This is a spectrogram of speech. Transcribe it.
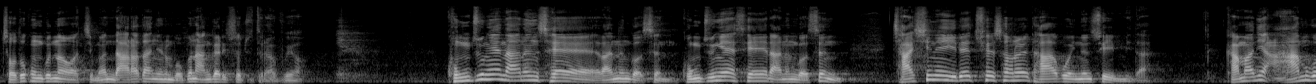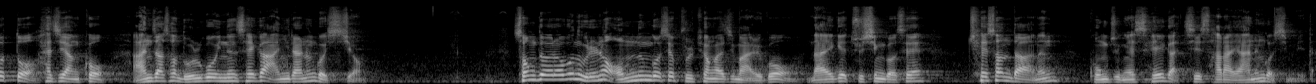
저도 공군 나왔지만 날아다니는 법은 안 가르쳐 주더라고요. 공중에 나는 새라는 것은, 공중의 새라는 것은 자신의 일에 최선을 다하고 있는 새입니다. 가만히 아무것도 하지 않고 앉아서 놀고 있는 새가 아니라는 것이죠. 성도 여러분, 우리는 없는 것에 불평하지 말고 나에게 주신 것에 최선 다하는 공중의 새같이 살아야 하는 것입니다.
